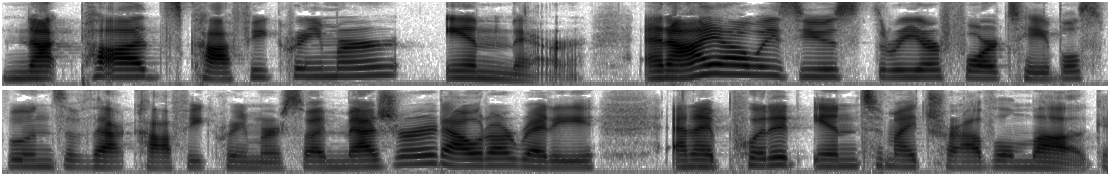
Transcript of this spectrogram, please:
Nut Pods coffee creamer in there. And I always use three or four tablespoons of that coffee creamer. So I measure it out already and I put it into my travel mug.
